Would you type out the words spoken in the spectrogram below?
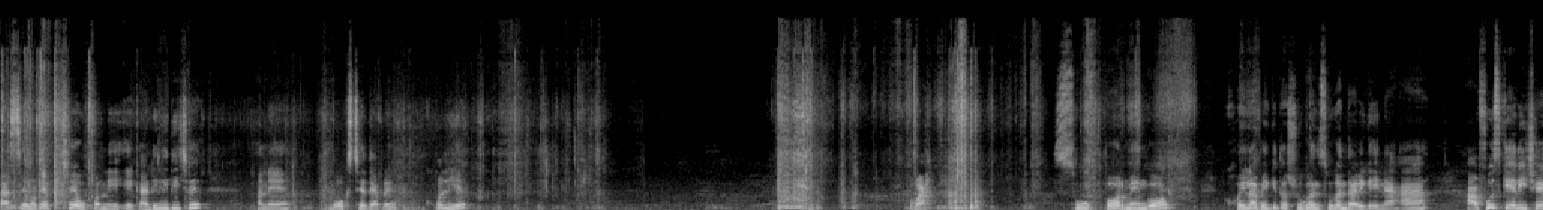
આ સેલો ટેપ છે, ઉપરની એ કાઢી લીધી છે. અને બોક્સ છે તે આપણે ખોલીએ. વાહ! સુપર મેંગો. ખોઈલા ભેગી તો સુગંધ સુગંધ આવી ગઈ ને આ આફૂસ કેરી છે.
